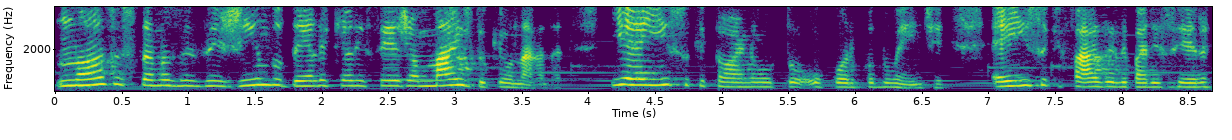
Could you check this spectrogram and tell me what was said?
nós estamos exigindo dele que ele seja mais do que o nada. E é isso que torna o, o corpo doente. É isso que faz ele parecer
